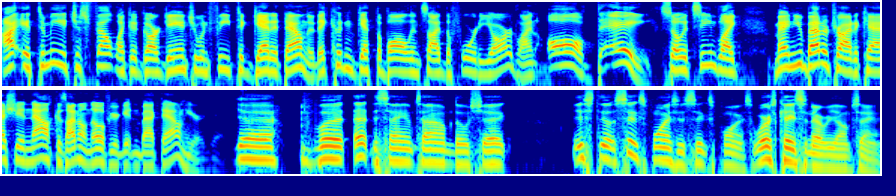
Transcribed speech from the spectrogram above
I, it, to me, it just felt like a gargantuan feat to get it down there. They couldn't get the ball inside the 40 yard line all day. So it seemed like, man, you better try to cash in now because I don't know if you're getting back down here again. Yeah, but at the same time, though, Shaq, it's still six points is six points. Worst case scenario, I'm saying.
